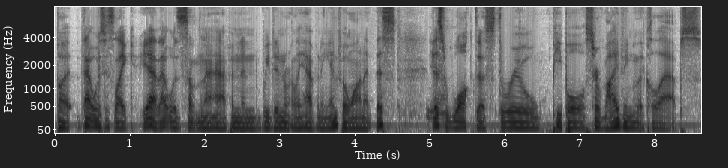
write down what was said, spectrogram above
but that was just like yeah that was something that happened and we didn't really have any info on it this this walked us through people surviving the collapse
